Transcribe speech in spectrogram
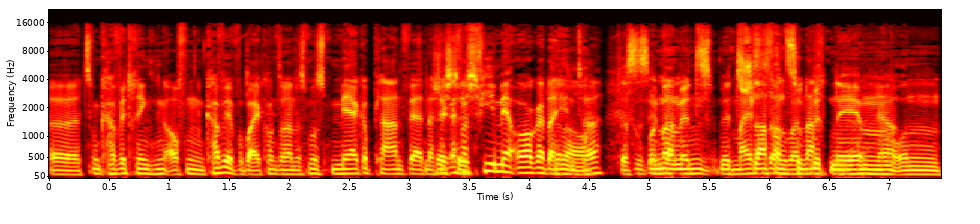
äh, zum Kaffee trinken auf einen Kaffee vorbeikommt, sondern das muss mehr geplant werden. Da steckt einfach viel mehr Orga dahinter. Genau. Das ist Und immer mit, mit Schlafanzug mitnehmen Ja. und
